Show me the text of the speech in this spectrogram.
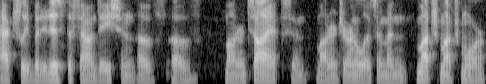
actually, but it is the foundation of, of modern science and modern journalism and much, much more.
